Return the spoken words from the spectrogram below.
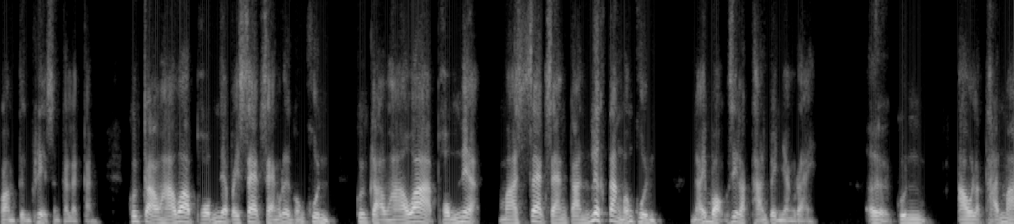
ความตึงเครียดซึ่งกันและกัน คุณกล่าวหาว่าผมเนี่ยไปแทรกแซงเรื่องของคุณ คุณกล่าวหาว่าผมเนี่ยมาแทรกแซงการเลือกตั้งของคุณ ไหนบอกสิหลักฐานเป็นอย่างไร เออ คุณเอาหลักฐานมา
